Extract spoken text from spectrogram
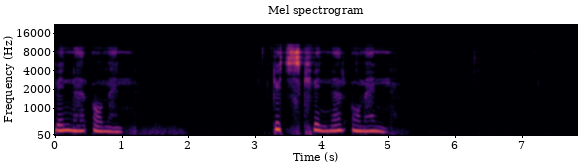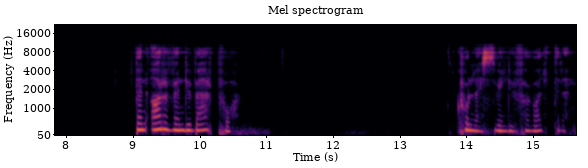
Kvinner og menn. Guds kvinner og menn. den arven du bærer på. Hvordan vil du forvalte den?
